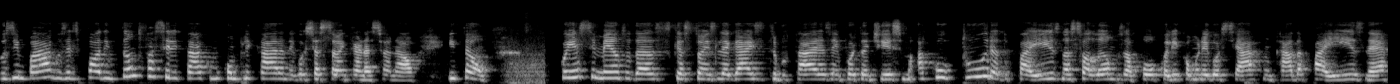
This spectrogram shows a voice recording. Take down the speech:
Os embargos, eles podem tanto facilitar como complicar a negociação internacional. Então, conhecimento das questões legais e tributárias é importantíssimo. A cultura do país, nós falamos há pouco ali como negociar com cada país, né,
